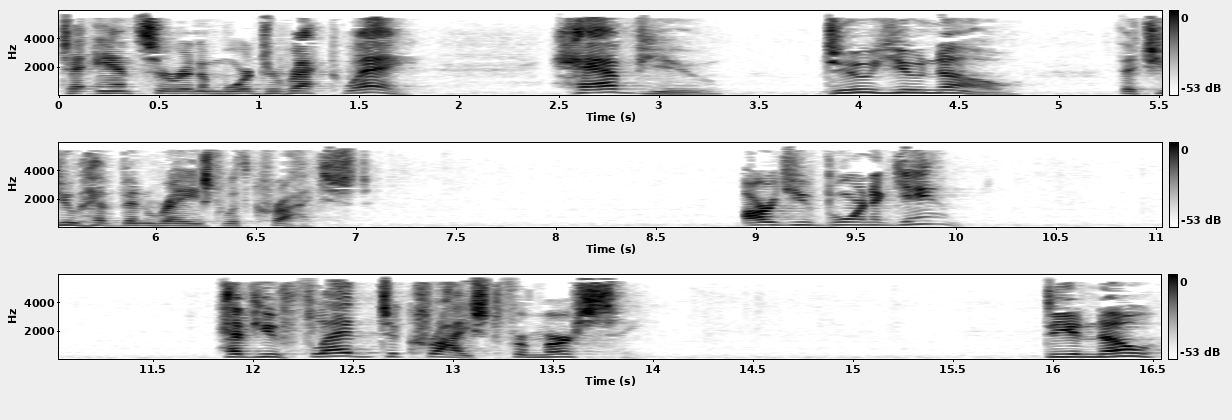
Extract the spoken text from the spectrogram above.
to answer in a more direct way. Have you, do you know that you have been raised with Christ? Are you born again? Have you fled to Christ for mercy? Do you know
